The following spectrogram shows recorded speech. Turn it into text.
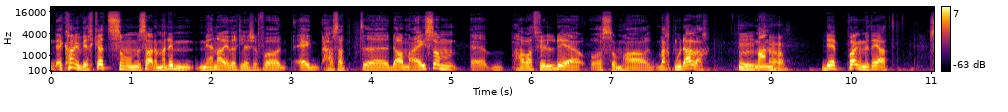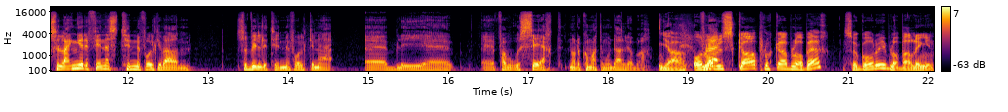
det kan jo virke som om jeg sa det, men det mener jeg virkelig ikke. For jeg har sett eh, damer jeg som uh, har vært fyldige, og som har vært modeller. Men Ja. det poenget mitt er at så lenge det finnes tynne folk i verden, så vil de tynne folkene uh, bli favorisert når det kommer til modelljobber. Ja, Og For når det- du skal plukke blåbær, så går du i blåbærlyngen.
